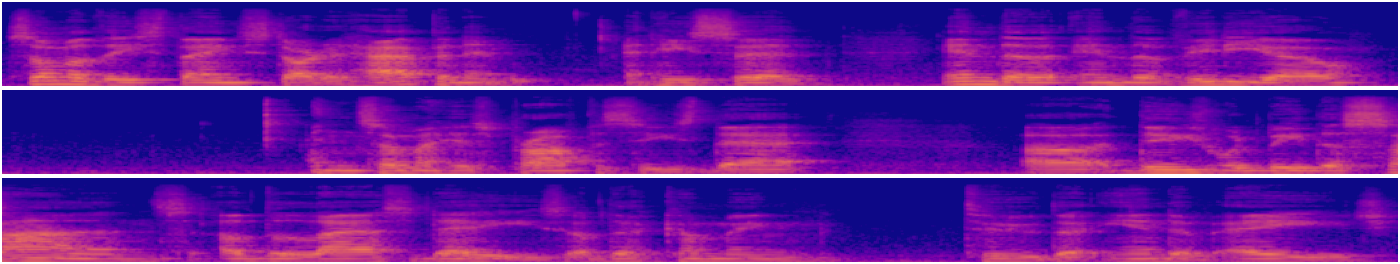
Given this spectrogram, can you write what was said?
some of these things started happening. And he said in the in the video in some of his prophecies that uh, these would be the signs of the last days of the coming to the end of age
